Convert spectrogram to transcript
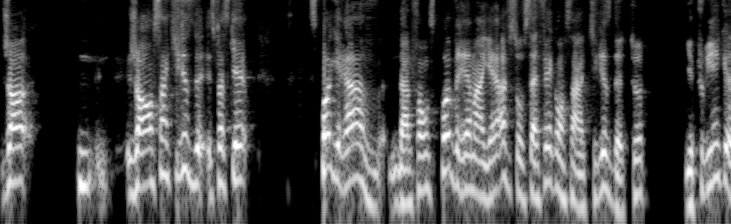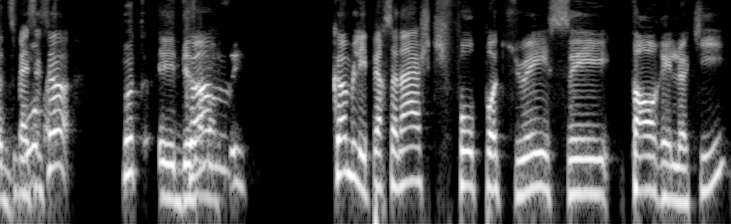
genre, genre, on s'en crise de. C'est parce que c'est pas grave, dans le fond, c'est pas vraiment grave, sauf que ça fait qu'on s'en crise de tout. Il n'y a plus rien que du ben, c'est ça. Tout est désamorcé. Comme, les personnages qu'il faut pas tuer, c'est Thor et Loki,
